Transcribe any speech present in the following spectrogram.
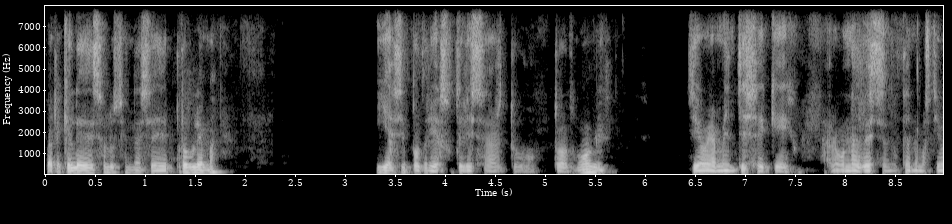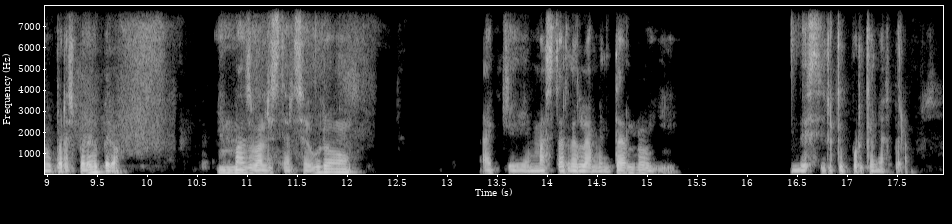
para que le dé solución a ese problema y así podrías utilizar tu, tu automóvil. Sí, obviamente sé que algunas veces no tenemos tiempo para esperar, pero más vale estar seguro a que más tarde lamentarlo y decir que por qué no esperamos.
